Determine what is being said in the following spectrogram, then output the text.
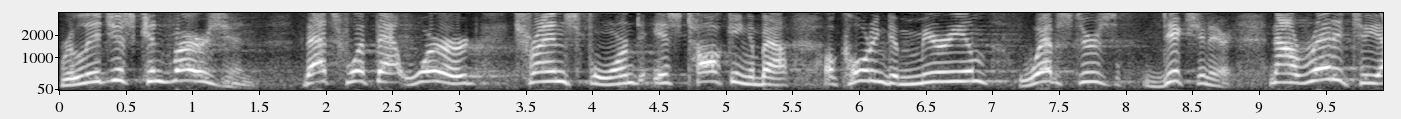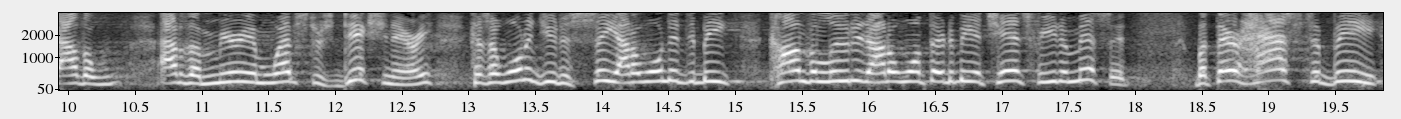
Religious conversion. That's what that word transformed is talking about, according to Merriam Webster's dictionary. Now, I read it to you out of the, out of the Merriam Webster's dictionary because I wanted you to see. I don't want it to be convoluted, I don't want there to be a chance for you to miss it. But there has to be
